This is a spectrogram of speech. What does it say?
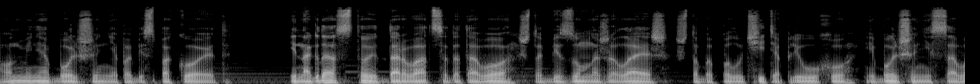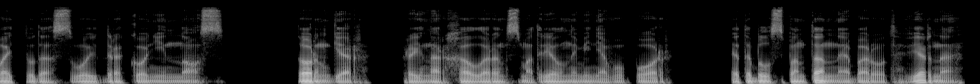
он меня больше не побеспокоит. Иногда стоит дорваться до того, что безумно желаешь, чтобы получить оплеуху и больше не совать туда свой драконий нос. «Торнгер», — Рейнар Халлоран смотрел на меня в упор. «Это был спонтанный оборот, верно?»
